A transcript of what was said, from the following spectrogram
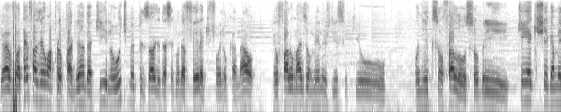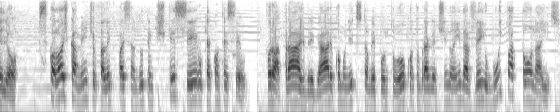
eu vou até fazer uma propaganda aqui. No último episódio da segunda-feira, que foi no canal, eu falo mais ou menos disso que o, o Nixon falou, sobre quem é que chega melhor. Psicologicamente, eu falei que o Paysandu tem que esquecer o que aconteceu. Foram atrás, brigaram, o Nixon também pontuou, quanto o Bragantino ainda veio muito à tona isso.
